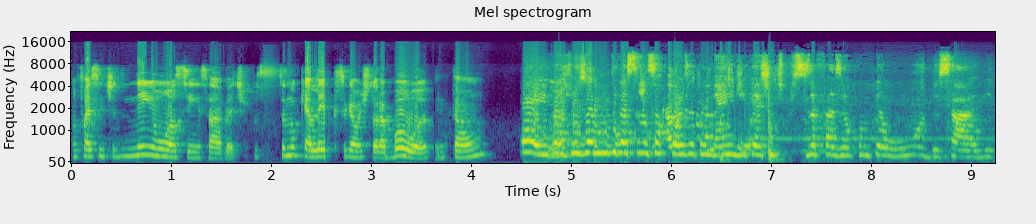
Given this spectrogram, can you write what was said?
Não faz sentido nenhum, assim, sabe? É tipo, você não quer ler porque você quer uma história boa? Então, é, e às vezes é muito dessa nossa coisa também de que a gente precisa fazer o conteúdo, sabe?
